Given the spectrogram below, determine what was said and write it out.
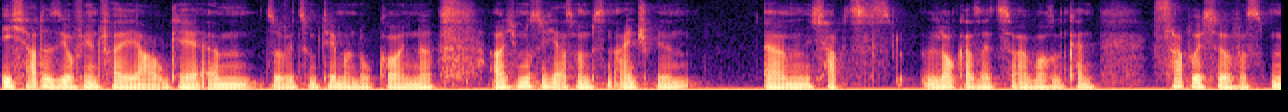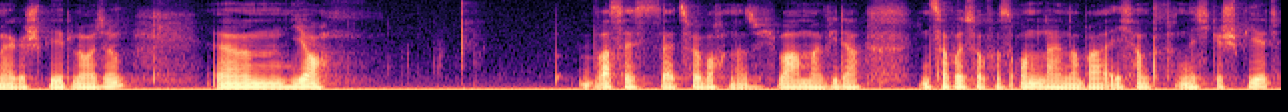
Ich hatte sie auf jeden Fall, ja, okay, ähm, so wie zum Thema No Coin, ne? Aber ich muss mich erstmal ein bisschen einspielen. Ähm, ich habe locker seit zwei Wochen kein Subway Surfers mehr gespielt, Leute. Ähm, ja, was heißt seit zwei Wochen? Also ich war mal wieder in Subway Surfers online, aber ich habe nicht gespielt.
